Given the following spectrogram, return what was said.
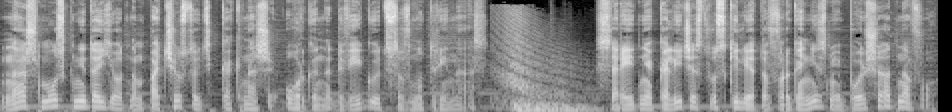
Наш мозг не дает нам почувствовать, как наши органы двигаются внутри нас. Среднее количество скелетов в организме больше одного,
